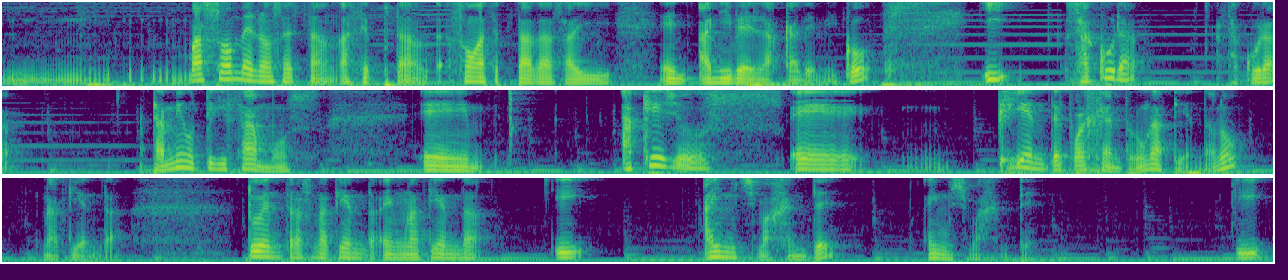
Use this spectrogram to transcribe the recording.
mm, más o menos están aceptadas son aceptadas ahí a nivel académico y Sakura Sakura también utilizamos em, aquellos eh, clientes, por ejemplo, una tienda, ¿no? Una tienda. Tú entras una tienda, en una tienda y hay muchísima gente. Hay muchísima gente. Y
